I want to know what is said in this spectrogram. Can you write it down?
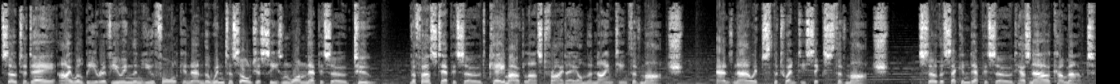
So today I will be reviewing the new Falcon and the Winter Soldier Season 1 Episode 2. The first episode came out last Friday on the 19th of March. And now it's the 26th of March. So the second episode has now come out.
